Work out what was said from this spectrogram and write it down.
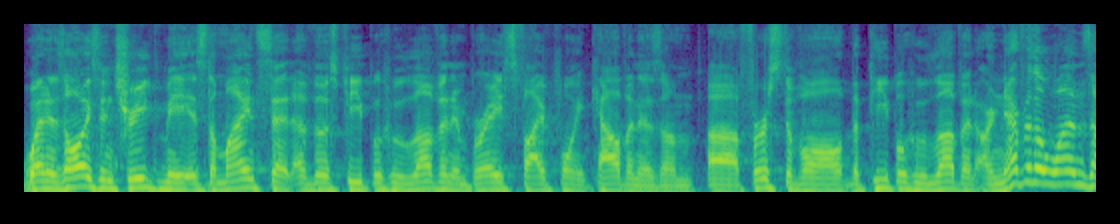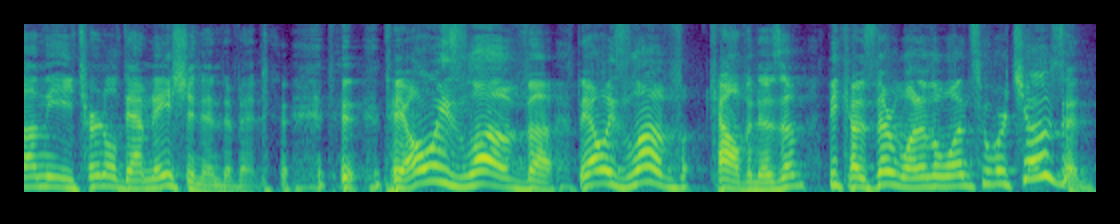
What has always intrigued me is the mindset of those people who love and embrace five point Calvinism. Uh, first of all, the people who love it are never the ones on the eternal damnation end of it. they always love uh, they always love Calvinism because they're one of the ones who were chosen.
